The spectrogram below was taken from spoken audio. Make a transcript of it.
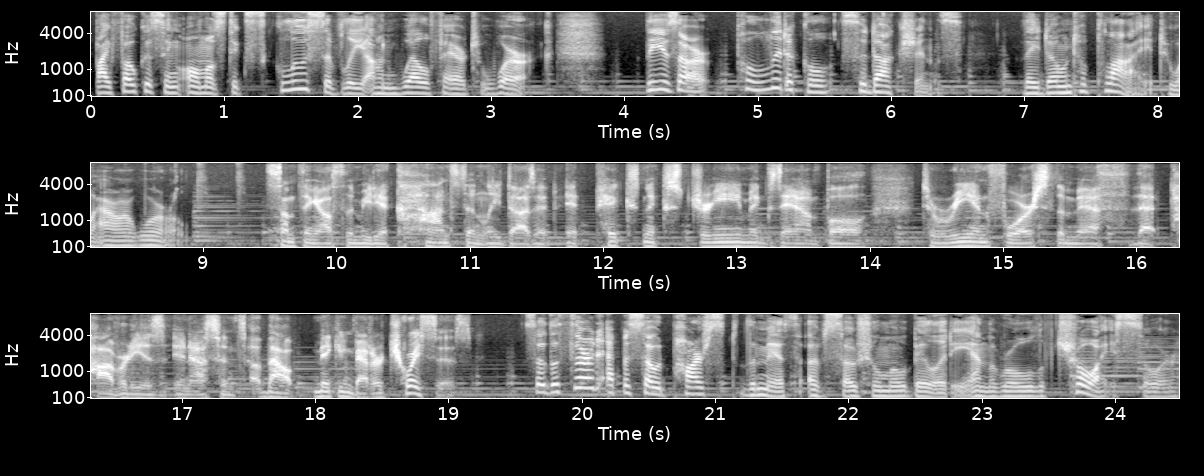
by focusing almost exclusively on welfare to work. These are political seductions. They don't apply to our world something else the media constantly does. It, it picks an extreme example to reinforce the myth that poverty is, in essence, about making better choices. So, the third episode parsed the myth of social mobility and the role of choice, or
